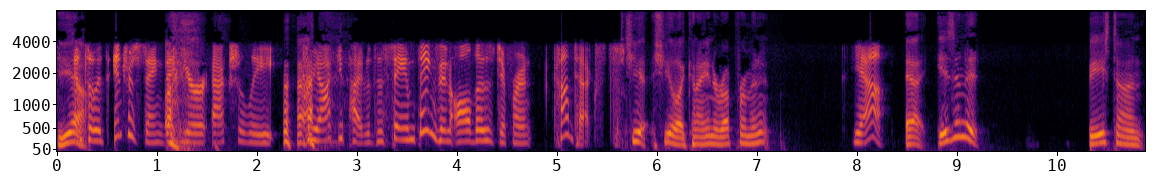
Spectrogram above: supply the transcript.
Yeah. And so it's interesting that you're actually preoccupied with the same things in all those different contexts. Sheila, can I interrupt for a minute? Yeah. Uh, isn't it based on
